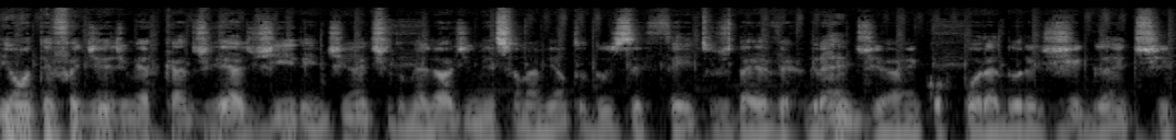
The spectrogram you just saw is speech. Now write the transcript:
e ontem foi dia de mercados reagirem diante do melhor dimensionamento dos efeitos da Evergrande, a incorporadora gigante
